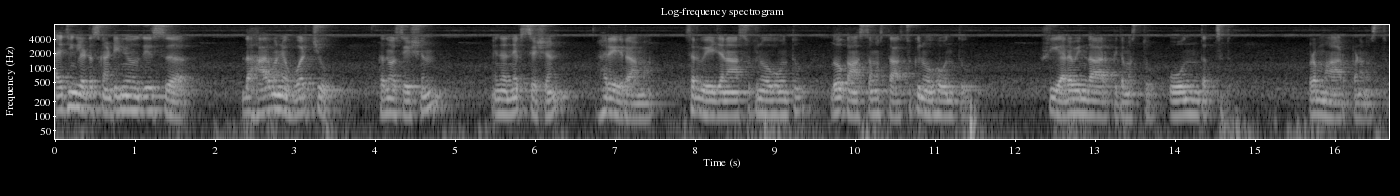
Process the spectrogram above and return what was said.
I think let us continue this uh, the harmony of virtue conversation in the next session. Hare Rama. सर्वे जना सुखिनो भवन्तु ಲೋಕಾಃ ಸಮಸ್ತ ಸುಖಿನೋ ಭವಂತು. ಶ್ರೀ ಅರವಿಂದಾರ್ಪಿತಮಸ್ತು. ಓಂ ತತ್ಸತ್. ಬ್ರಹ್ಮಾರ್ಪಣಮಸ್ತು.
